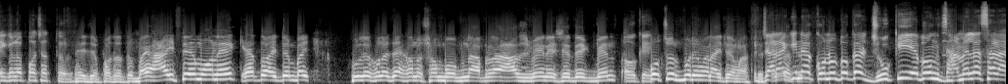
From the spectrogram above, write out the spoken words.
এইগুলো পঁচাত্তর। এই যে পঁচাত্তর। ভাই আইটেম অনেক এত আইটেম ভাই খুলে খুলে দেখানো সম্ভব না। আপনারা আসবেন এসে দেখবেন। প্রচুর পরিমাণ আইটেম আছে যারা কিনা কোনো প্রকার ঝুঁকি এবং ঝামেলা ছাড়া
